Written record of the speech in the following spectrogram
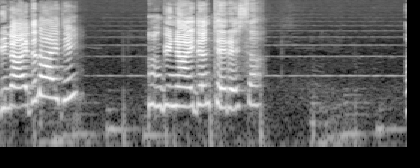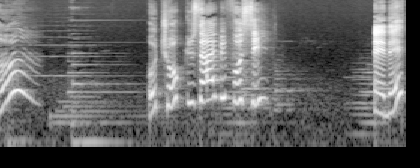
Günaydın Haydi. Günaydın Teresa. O çok güzel bir fosil. Evet,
